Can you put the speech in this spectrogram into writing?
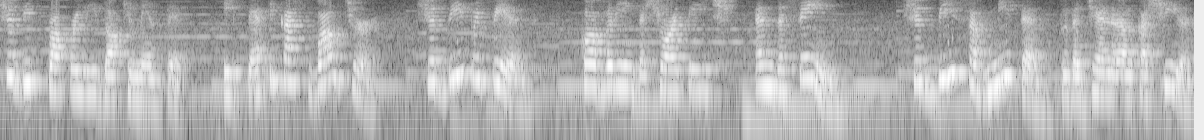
should be properly documented. A petty cash voucher should be prepared covering the shortage and the same should be submitted to the general cashier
